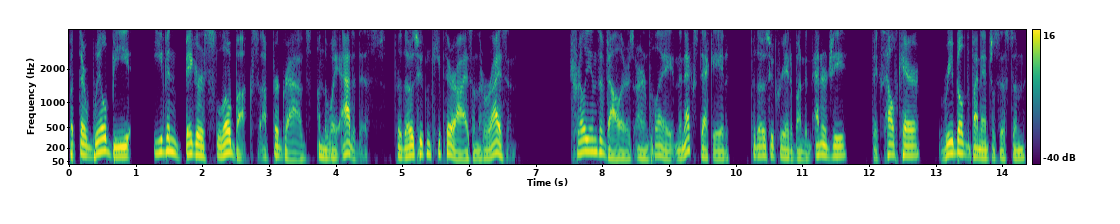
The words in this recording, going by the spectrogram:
But there will be even bigger slow bucks up for grabs on the way out of this for those who can keep their eyes on the horizon. Trillions of dollars are in play in the next decade for those who create abundant energy, fix healthcare, rebuild the financial system,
